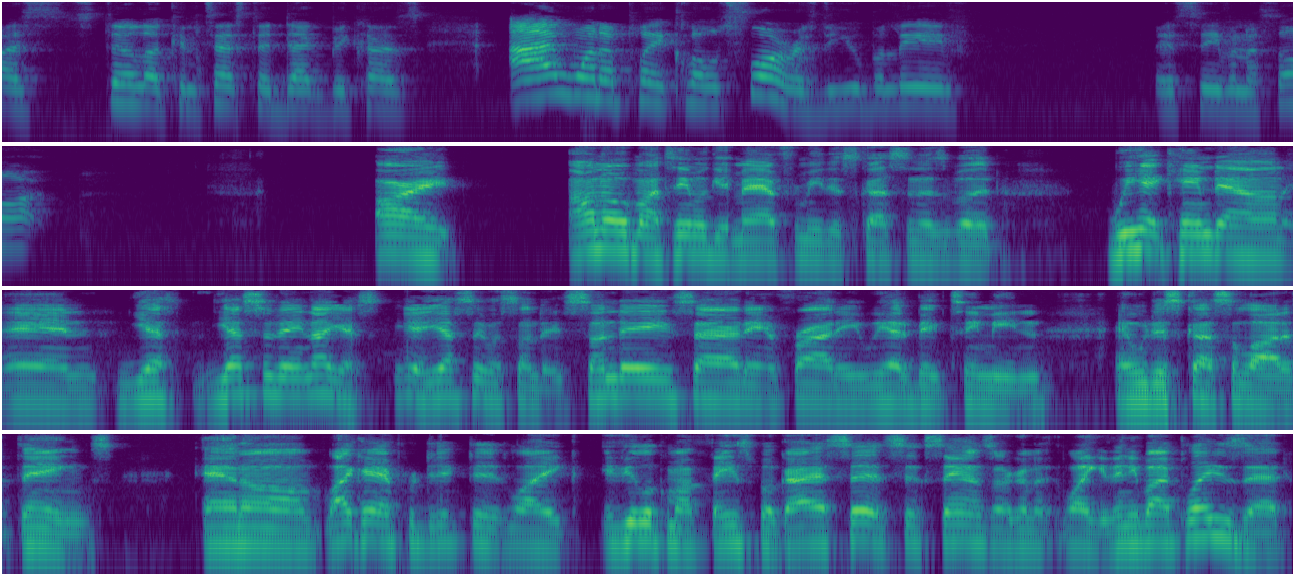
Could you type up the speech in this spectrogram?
a still a contested deck because I want to play Closed Forest. Do you believe it's even a thought? All right. I don't know if my team will get mad for me discussing this, but we had came down and yes, yesterday, not yes, yeah, yesterday was Sunday. Sunday, Saturday, and Friday, we had a big team meeting and we discussed a lot of things. And um, like I had predicted, like if you look at my Facebook, I had said six sands are gonna like if anybody plays that,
